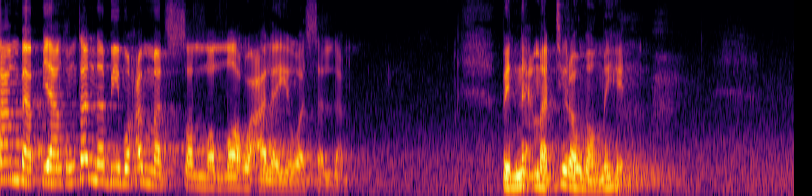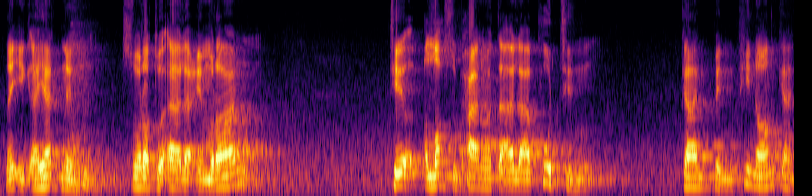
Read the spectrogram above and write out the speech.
ตามแบบอย่างของท่านนบีมุฮัมมัดสัลลัลลอฮุอะลัยฮิวะสัลลัมเป็นเนืมัดที่เรามองไม่เห็น ในอีกอายัดหนึ่งสุรทูอาลอิมรานที่อัลลอฮ์ سبحانه และ تعالى พูดถึงการเป็นพี่น้องกัน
